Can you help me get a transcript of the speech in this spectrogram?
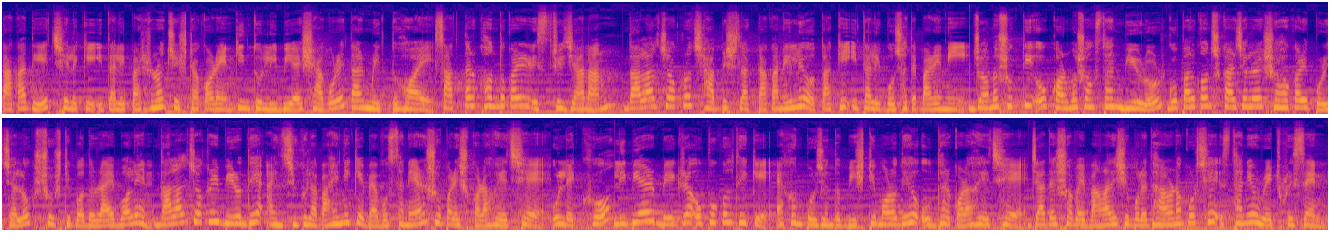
টাকা দিয়ে ছেলেকে ইতালি পাঠানোর চেষ্টা করেন। কিন্তু লিবিয়ায় সাগরে তার মৃত্যু হয়। সাত্তার খন্দকারের স্ত্রী জানান, দালাল চক্র ছাব্বিশ লাখ টাকা নিলেও তাকে ইতালি পৌঁছাতে পারেনি। জনশক্তি ও কর্মসংস্থান ব্যুরোর গোপালগঞ্জ কার্যালয়ের সহকারী পরিচালক ষষ্ঠীপদ রায় বলেন, দালাল চক্রের বিরুদ্ধে আইনশৃঙ্খলা বাহিনীকে ব্যবস্থা নেওয়ার সুপারিশ করা হয়েছে। উল্লেখ্য, লিবিয়ার বেগরা উপকূল থেকে এখন পর্যন্ত বিশটি মরদেহ উদ্ধার করা হয়েছে, যাদের সবাই বাংলাদেশি বলে ধারণা করছে স্থানীয় রেড ক্রিসেন্ট।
